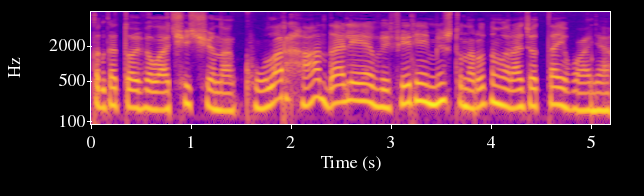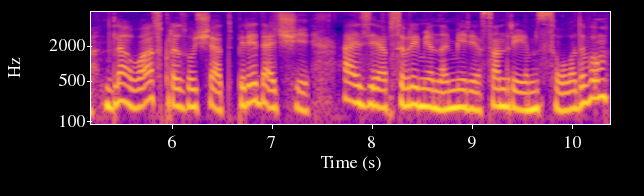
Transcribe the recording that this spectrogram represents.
подготовила Чечена Кулар, а далее в эфире Международного радио Тайваня. Для вас прозвучат передачи «Азия в современном мире» с Андреем Солодовым,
